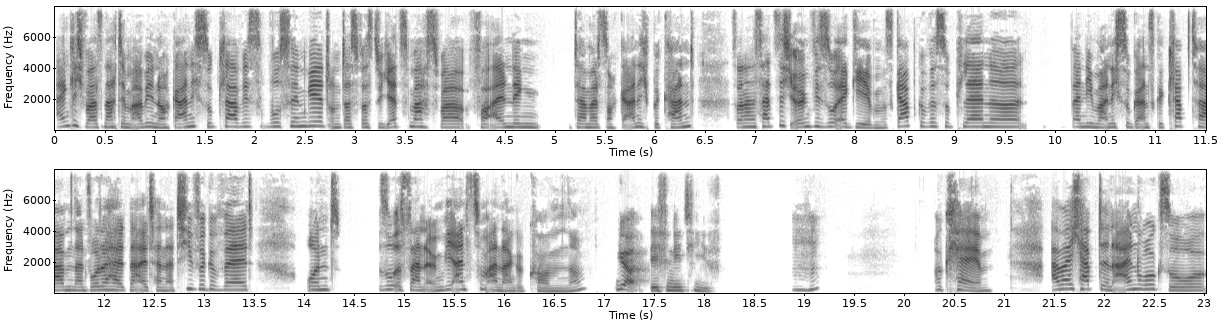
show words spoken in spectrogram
eigentlich war es nach dem Abi noch gar nicht so klar, wo es hingeht. Und das, was du jetzt machst, war vor allen Dingen damals noch gar nicht bekannt, sondern es hat sich irgendwie so ergeben. Es gab gewisse Pläne, wenn die mal nicht so ganz geklappt haben, dann wurde halt eine Alternative gewählt und so ist dann irgendwie eins zum anderen gekommen, ne? Ja, definitiv. Mhm. Okay. Aber ich habe den Eindruck, so,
